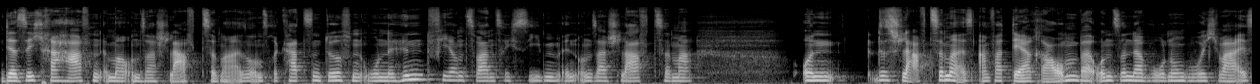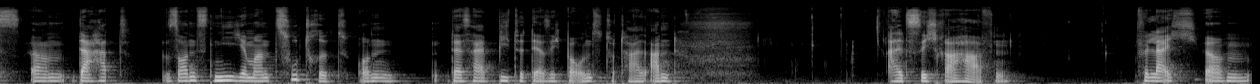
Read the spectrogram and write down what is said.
der sichere Hafen immer unser Schlafzimmer. Also unsere Katzen dürfen ohnehin 24-7 in unser Schlafzimmer. Und das Schlafzimmer ist einfach der Raum bei uns in der Wohnung, wo ich weiß, ähm, da hat sonst nie jemand Zutritt. Und deshalb bietet der sich bei uns total an als sicherer Hafen. Vielleicht ähm,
